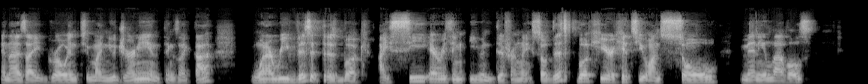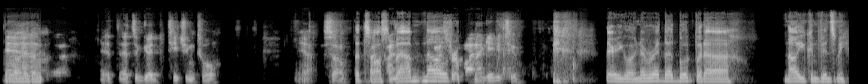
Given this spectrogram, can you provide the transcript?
and as I grow into my new journey and things like that, when I revisit this book, I see everything even differently. So this book here hits you on so many levels, and on. uh, it, it's a good teaching tool. Yeah. So That's awesome. I- Um, now for one, I gave you two. there you go. I never read that book, but uh, now you convince me.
